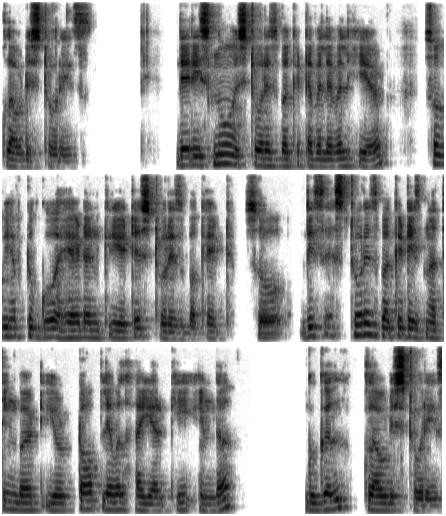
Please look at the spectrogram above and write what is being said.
cloud storage. There is no storage bucket available here. So we have to go ahead and create a storage bucket. So this storage bucket is nothing but your top level hierarchy in the Google Cloud Storage.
